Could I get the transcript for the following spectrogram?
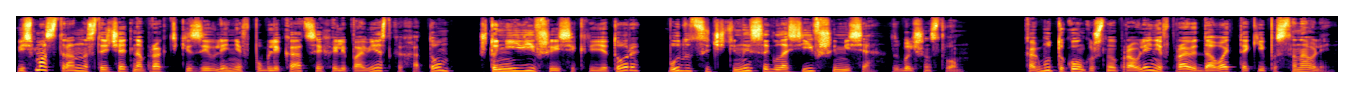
Весьма странно встречать на практике заявления в публикациях или повестках о том, что не явившиеся кредиторы будут сочтены согласившимися с большинством. Как будто конкурсное управление вправе давать такие постановления.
